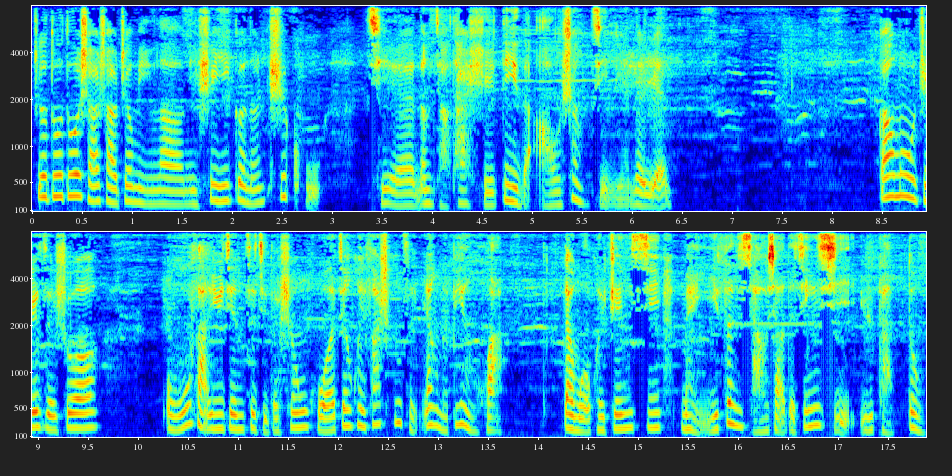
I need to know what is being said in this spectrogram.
这多多少少证明了你是一个能吃苦且能脚踏实地的熬上几年的人。高木直子说。我无法预见自己的生活将会发生怎样的变化，但我会珍惜每一份小小的惊喜与感动，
